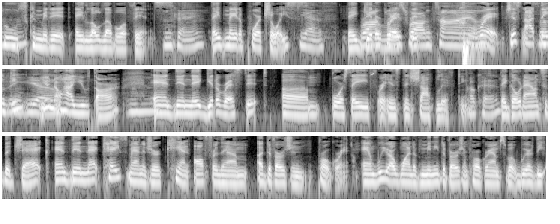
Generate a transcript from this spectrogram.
who's committed a low level offense. Mm-hmm. okay. They've made a poor choice. Yes. They Wrong get arrested. place, wrong time. Correct. Just not Something- thinking. yeah. Mm-hmm. You know how youth are. And then they get arrested um, for, say, for instance, shoplifting. Okay. They go down to the JAC, and then that case manager can offer them a diversion program. And we are one of many diversion programs, but we're the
